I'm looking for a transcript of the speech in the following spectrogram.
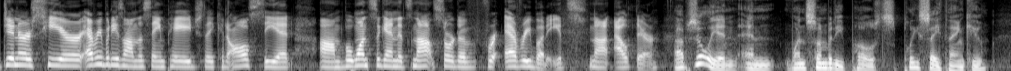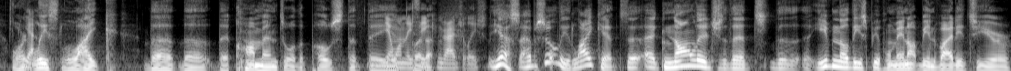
Dinner's here. Everybody's on the same page. They can all see it. Um, but once again, it's not sort of for everybody. It's not out there. Absolutely, and and when somebody posts, please say thank you, or Yes. at least like the the the comment or the post that they Yeah, when they say congratulations. Yes, absolutely. Like it. Acknowledge that the even though these people may not be invited to your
